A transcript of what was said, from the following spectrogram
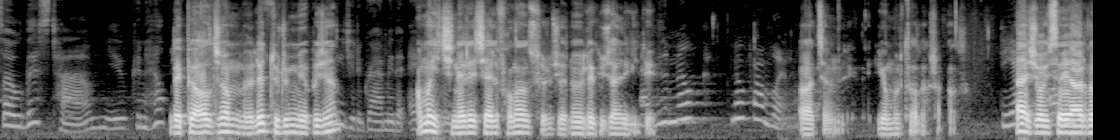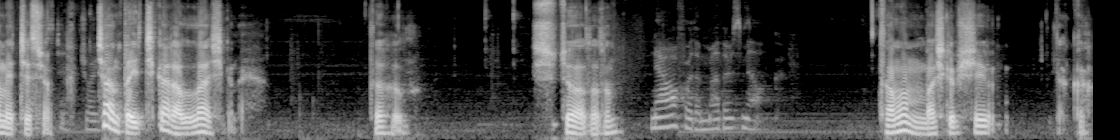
So this time you can help. Repi alacağım böyle dürüm yapacaksın. Ama içine reçel falan süreceksin öyle güzel gidiyor. Canım yumurtalar al. Ha Joyce'e yardım edeceğiz şu an. Çantayı çıkar Allah aşkına ya. Tahıl. Sütü alalım. Tamam mı? Başka bir şey... Bir dakika.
